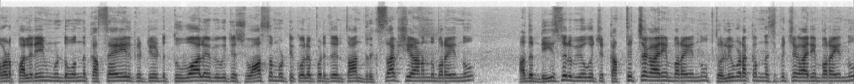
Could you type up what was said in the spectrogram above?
അവിടെ പലരെയും കൊണ്ടുവന്ന് കസേരയിൽ കിട്ടിയിട്ട് തുവാല ഉപയോഗിച്ച് ശ്വാസം മുട്ടി കൊലപ്പെടുത്തിയതിന് താൻ ദൃക്സാക്ഷിയാണെന്ന് പറയുന്നു. അത് ഡീസൽ ഉപയോഗിച്ച് കത്തിച്ച കാര്യം പറയുന്നു തെളിവടക്കം നശിപ്പിച്ച കാര്യം പറയുന്നു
